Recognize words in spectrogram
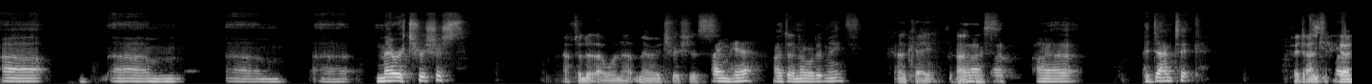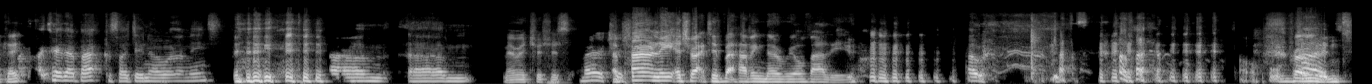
Uh, um, um, uh, meretricious. I have to look that one up. Meretricious. Same here. I don't know what it means. Okay. Uh, Uh, uh, uh, pedantic. pedantic. Okay. I take that back because I do know what that means. um, um, Meretricious. meretricious. Apparently attractive, but having no real value. Oh, oh, poor Roland.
